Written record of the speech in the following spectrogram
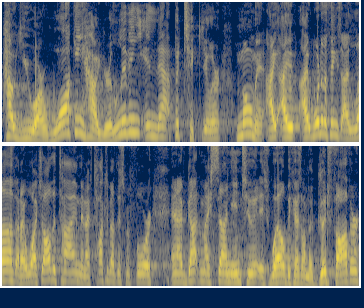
how you are walking, how you're living in that particular moment. I, I, I, one of the things I love and I watch all the time, and I've talked about this before, and I've gotten my son into it as well because I'm a good father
